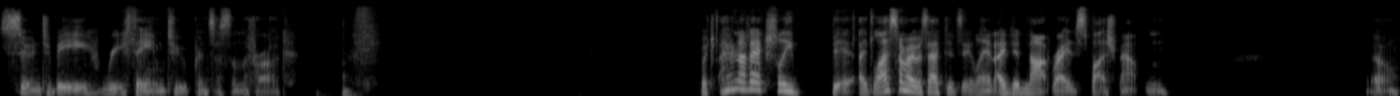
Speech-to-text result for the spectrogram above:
soon to be rethemed to Princess and the Frog. Which I've not actually been. I, last time I was at Disneyland, I did not ride Splash Mountain. So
